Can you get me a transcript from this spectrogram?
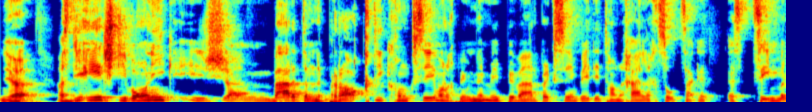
Ja, also die erste Wohnung war ähm, während einem Praktikum, gewesen, wo ich bei einem Mitbewerber war. Dort hatte ich eigentlich sozusagen ein Zimmer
